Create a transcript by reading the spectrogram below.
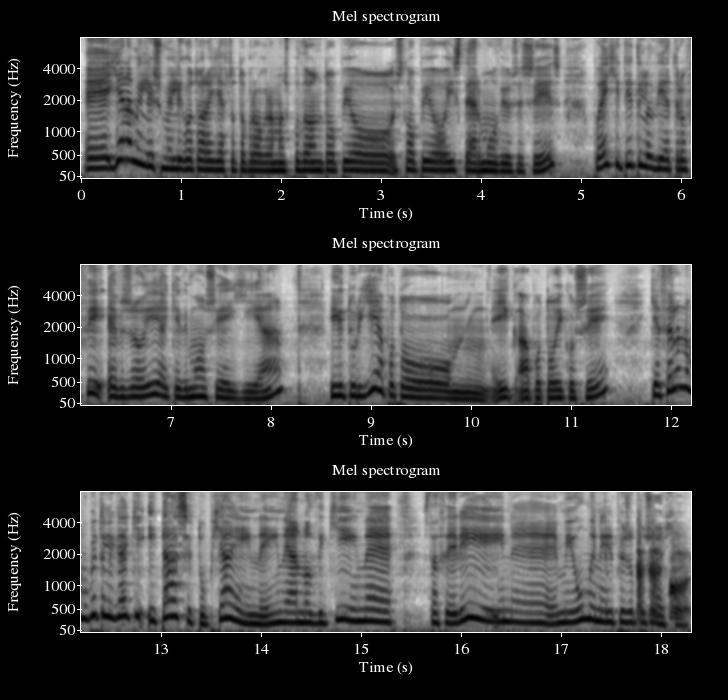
Ε, για να μιλήσουμε λίγο τώρα για αυτό το πρόγραμμα σπουδών το οποίο, στο οποίο είστε αρμόδιος εσείς που έχει τίτλο Διατροφή, Ευζοία και Δημόσια Υγεία λειτουργεί από το, μ, ε, από το 20 και θέλω να μου πείτε λιγάκι η τάση του. Ποια είναι, είναι ανωδική, είναι σταθερή, είναι μειούμενη, ελπίζω Θα πως σας όχι; πω,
